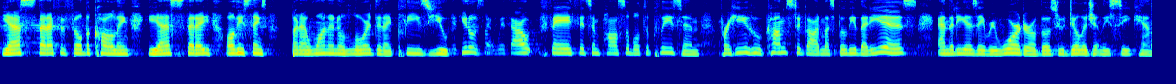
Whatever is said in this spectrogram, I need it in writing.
Yes, that I fulfilled the calling. Yes, that I, all these things. But I want to know, Lord, did I please you? You know, without faith, it's impossible to please Him. For he who comes to God must believe that He is, and that He is a rewarder of those who diligently seek Him.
